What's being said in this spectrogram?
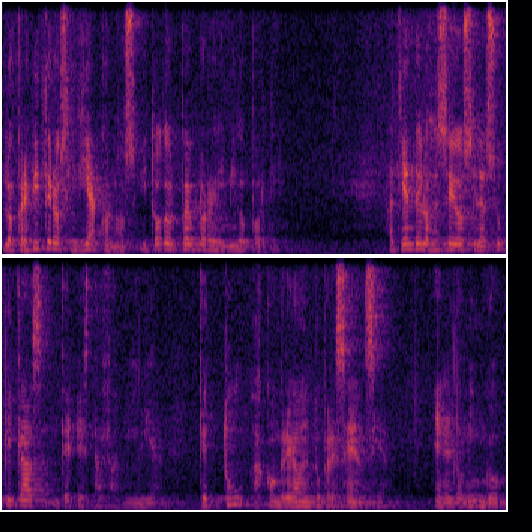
los presbíteros y diáconos y todo el pueblo redimido por ti. Atiende los deseos y las súplicas de esta familia que tú has congregado en tu presencia en el domingo,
